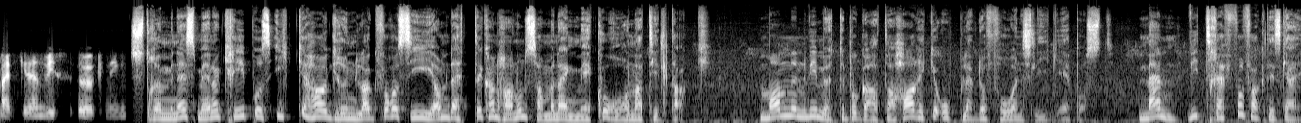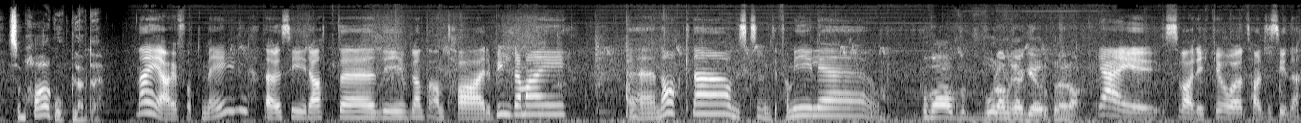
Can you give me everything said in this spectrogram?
merker en viss økning. Strømnes mener Kripos ikke har grunnlag for å si om dette kan ha noen sammenheng med koronatiltak. Mannen vi møtte på gata har ikke opplevd å få en slik e-post. Men vi treffer faktisk ei som har opplevd det. Nei, jeg har jo fått mail der de sier at uh, de bl.a. har bilder av meg, uh, nakne, og de skal sende til familie. Og... Og hva, hvordan reagerer du på det, da? Jeg svarer ikke og tar det til side.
